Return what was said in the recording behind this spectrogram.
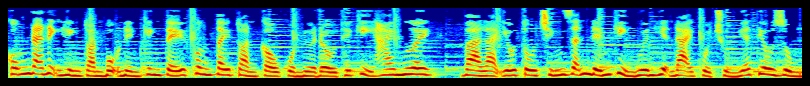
cũng đã định hình toàn bộ nền kinh tế phương Tây toàn cầu của nửa đầu thế kỷ 20, và là yếu tố chính dẫn đến kỷ nguyên hiện đại của chủ nghĩa tiêu dùng.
